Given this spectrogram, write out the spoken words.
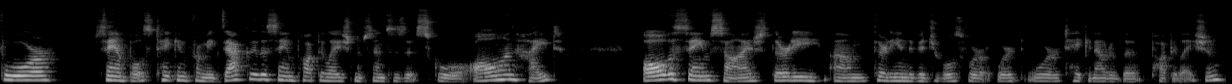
four samples taken from exactly the same population of Census at School, all on height, all the same size, 30, um, 30 individuals were, were, were taken out of the population.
